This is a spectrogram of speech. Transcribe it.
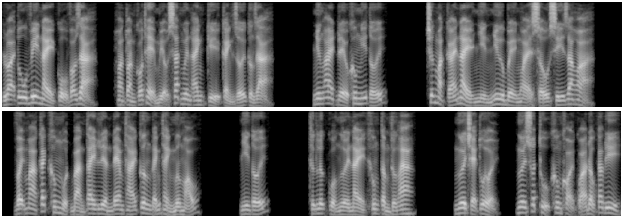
Loại tu vi này cổ võ giả hoàn toàn có thể miễu sát nguyên anh kỳ cảnh giới cường giả, nhưng ai đều không nghĩ tới, trước mặt cái này nhìn như bề ngoài xấu xí ra hỏa. Vậy mà cách không một bàn tay liền đem thái cương đánh thành mưa máu. Nhìn tới, thực lực của người này không tầm thường a. Người trẻ tuổi ngươi xuất thủ không khỏi quá độc ác đi.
